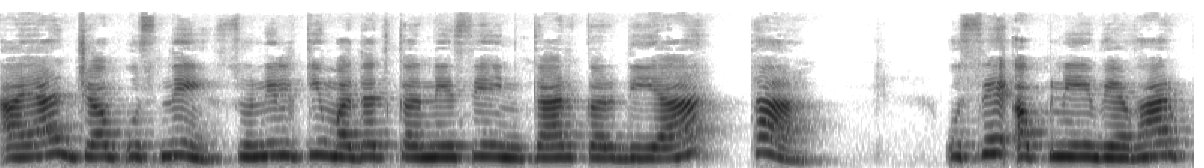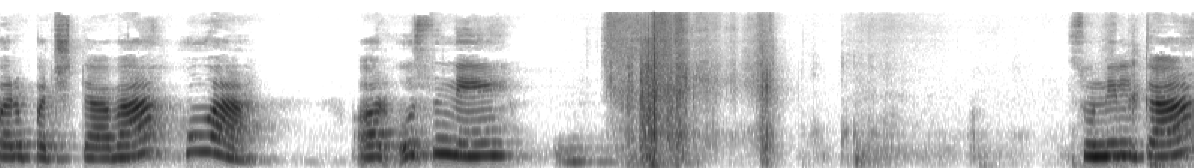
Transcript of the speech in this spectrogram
आया जब उसने सुनील की मदद करने से इनकार कर दिया था। उसे अपने व्यवहार पर पछतावा हुआ और उसने सुनील का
